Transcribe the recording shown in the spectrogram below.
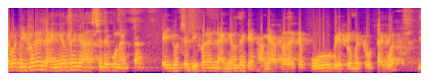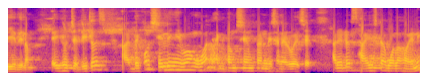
এবার ডিফারেন্ট অ্যাঙ্গেল থেকে আসছে, দেখুন একটা। এই হচ্ছে ডিফারেন্ট অ্যাঙ্গেল থেকে আমি আপনাদেরকে পুরো বেডরুমের টুরটা একবার দিয়ে দিলাম। এই হচ্ছে ডিটেলস আর দেখুন সিলিং এবং ওয়াল একদম সেম কন্ডিশনে রয়েছে। আর এটার সাইজটা বলা হয়নি।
